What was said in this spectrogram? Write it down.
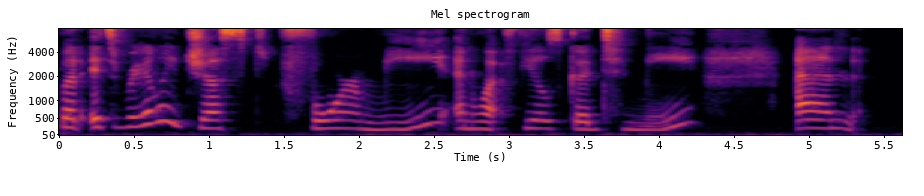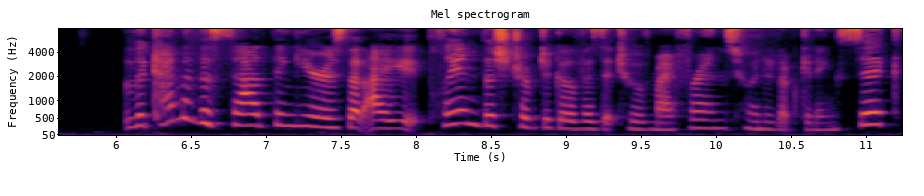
but it's really just for me and what feels good to me. And the kind of the sad thing here is that I planned this trip to go visit two of my friends who ended up getting sick.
